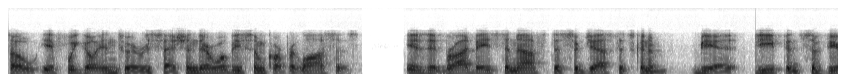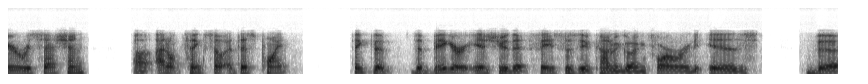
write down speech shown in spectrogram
So if we go into a recession, there will be some corporate losses. Is it broad based enough to suggest it's going to be a deep and severe recession? Uh, I don't think so at this point. I think the, the bigger issue that faces the economy going forward is the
